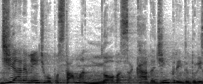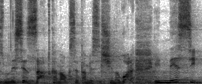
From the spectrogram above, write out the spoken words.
diariamente. Eu vou postar uma nova sacada de empreendedorismo nesse exato canal que você está me assistindo agora. E nesse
